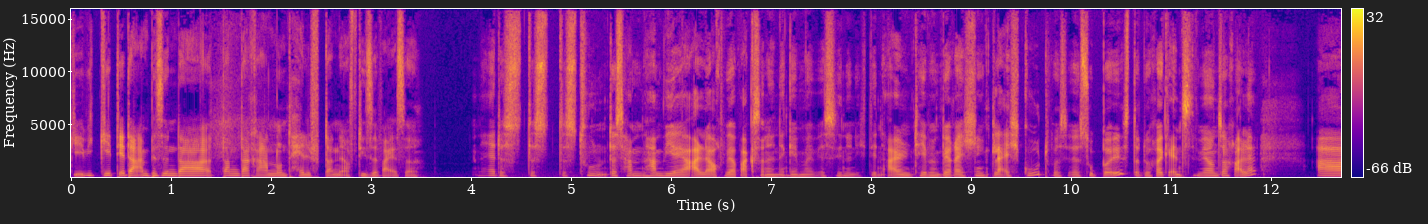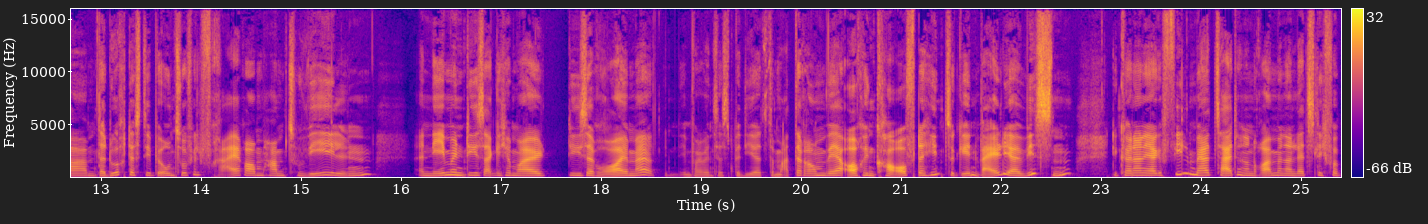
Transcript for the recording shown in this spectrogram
wie geht ihr da ein bisschen da, dann daran und helft dann auf diese Weise? Naja, das, das, das, tun, das haben, haben wir ja alle, auch wir Erwachsenen, denke ich mal. Wir sind ja nicht in allen Themenbereichen gleich gut, was ja super ist. Dadurch ergänzen wir uns auch alle. Ähm, dadurch, dass die bei uns so viel Freiraum haben zu wählen, nehmen die, sage ich einmal, diese Räume, in dem Fall, wenn es jetzt bei dir jetzt der Matheraum wäre, auch in Kauf, dahin zu gehen, weil die ja wissen, die können ja viel mehr Zeit in den Räumen dann letztlich ver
